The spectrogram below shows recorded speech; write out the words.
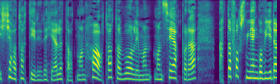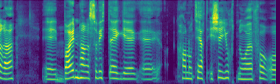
ikke har tatt i det i det hele tatt. Man har tatt alvorlig, man, man ser på det. Etterforskningen går videre. Eh, mm. Biden har, så vidt jeg eh, har notert, ikke gjort noe for å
